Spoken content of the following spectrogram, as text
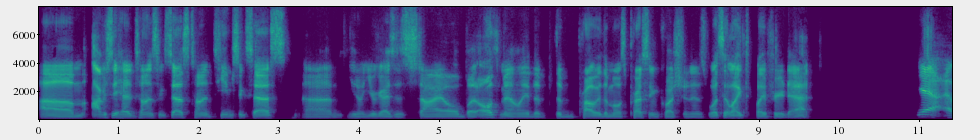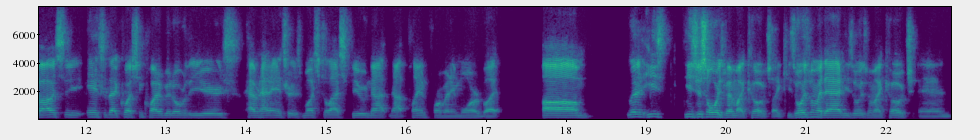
um, obviously had a ton of success, ton of team success. Um, you know your guys' style, but ultimately the the probably the most pressing question is, what's it like to play for your dad? Yeah, I've obviously answered that question quite a bit over the years. Haven't had to answer as much the last few, not not playing for him anymore. But um, he's he's just always been my coach. Like he's always been my dad. He's always been my coach, and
